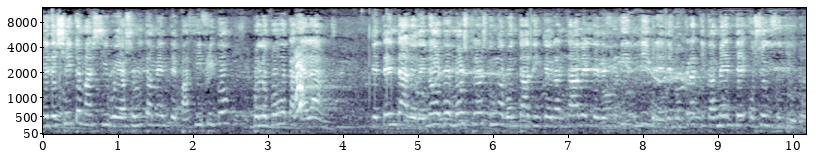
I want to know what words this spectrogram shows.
e de xeito masivo e absolutamente pacífico polo povo catalán, que ten dado de novo mostras dunha vontade inquebrantável de decidir libre e democráticamente o seu futuro.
